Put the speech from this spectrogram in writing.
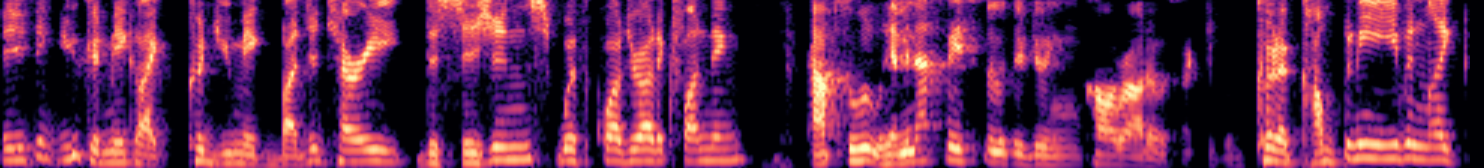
And you think you could make like could you make budgetary decisions with quadratic funding? Absolutely. I mean that's basically what they're doing in Colorado effectively. Could a company even like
